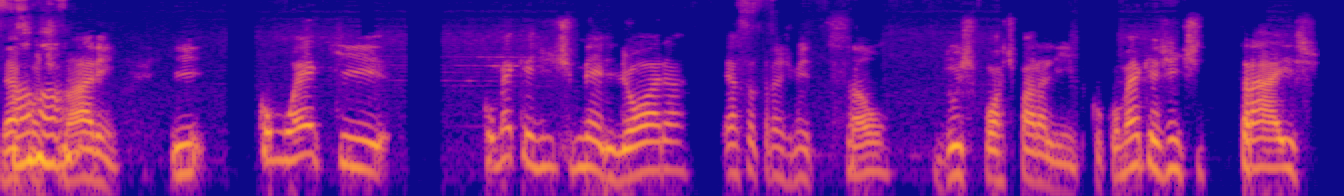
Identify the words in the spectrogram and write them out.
né, uhum. continuarem. E como é que como é que a gente melhora essa transmissão do esporte paralímpico? Como é que a gente traz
